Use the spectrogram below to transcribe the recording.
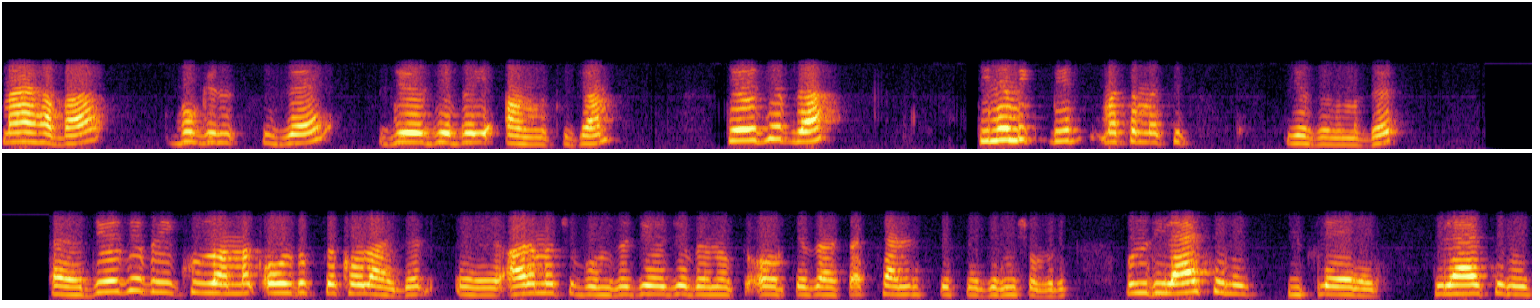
Merhaba, bugün size GeoGebra'yı anlatacağım. GeoGebra, dinamik bir matematik yazılımıdır. GeoGebra'yı kullanmak oldukça kolaydır. Ee, arama çubuğumuza geogebra.org yazarsak kendi sitesine girmiş oluruz. Bunu dilerseniz yükleyerek, dilerseniz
